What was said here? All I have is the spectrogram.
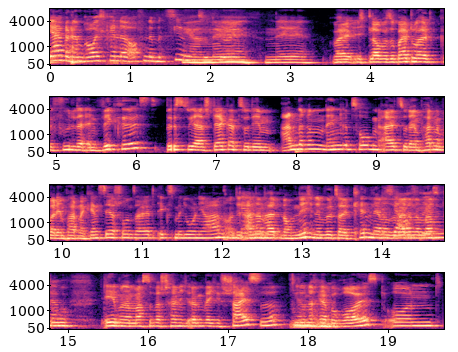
Ja, aber dann brauche ich keine offene Beziehung Ja, zu nee, führen. nee. Weil ich glaube, sobald du halt Gefühle entwickelst, bist du ja stärker zu dem anderen hingezogen als zu deinem Partner, weil den Partner kennst du ja schon seit x Millionen Jahren und den Ja. anderen halt noch nicht und den willst du halt kennenlernen und so ja weiter. Dann machst du. Eben, dann machst du wahrscheinlich irgendwelche Scheiße, die du nachher bereust und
